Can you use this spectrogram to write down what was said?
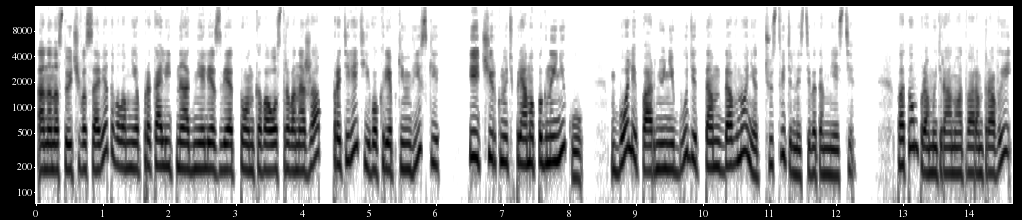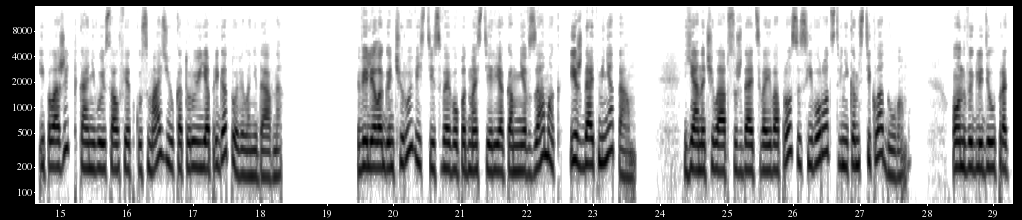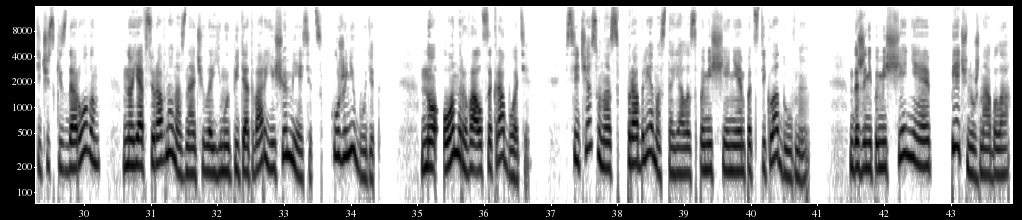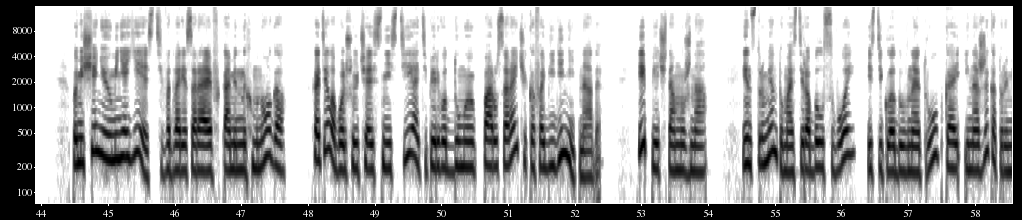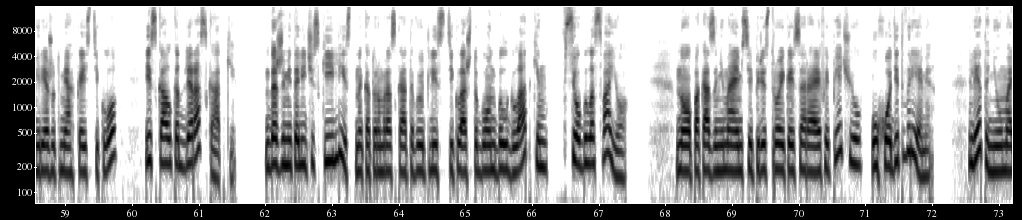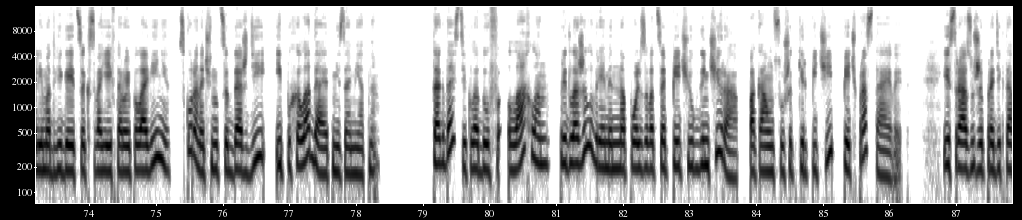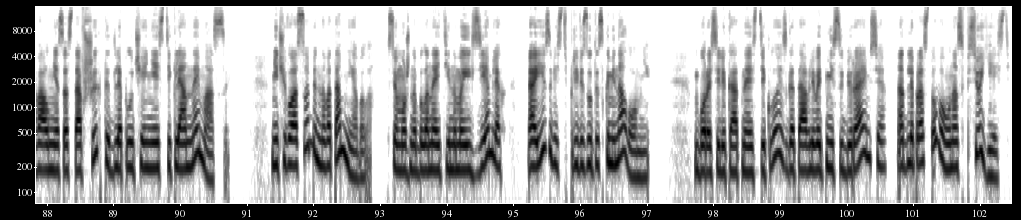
Она настойчиво советовала мне прокалить на огне лезвие тонкого острого ножа, протереть его крепким виски и чиркнуть прямо по гнойнику. Боли парню не будет, там давно нет чувствительности в этом месте. Потом промыть рану отваром травы и положить тканевую салфетку с мазью, которую я приготовила недавно. Велела Гончару вести своего подмастерья ко мне в замок и ждать меня там. Я начала обсуждать свои вопросы с его родственником Стеклодувом. Он выглядел практически здоровым, но я все равно назначила ему пить отвар еще месяц, хуже не будет. Но он рвался к работе. Сейчас у нас проблема стояла с помещением под стеклодувную. Даже не помещение, печь нужна была. Помещение у меня есть, во дворе сараев каменных много, Хотела большую часть снести, а теперь вот думаю, пару сарайчиков объединить надо. И печь там нужна. Инструмент у мастера был свой, и стеклодувная трубка, и ножи, которыми режут мягкое стекло, и скалка для раскатки. Даже металлический лист, на котором раскатывают лист стекла, чтобы он был гладким, все было свое. Но пока занимаемся перестройкой сараев и печью, уходит время. Лето неумолимо двигается к своей второй половине, скоро начнутся дожди и похолодает незаметно. Тогда стеклодув Лахлан предложил временно пользоваться печью гончара, пока он сушит кирпичи, печь простаивает. И сразу же продиктовал мне состав шихты для получения стеклянной массы. Ничего особенного там не было. Все можно было найти на моих землях, а известь привезут из каменоломни. Боросиликатное стекло изготавливать не собираемся, а для простого у нас все есть.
